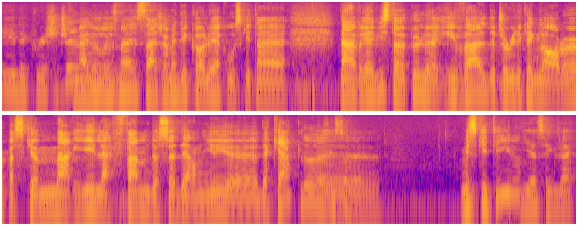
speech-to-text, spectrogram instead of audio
et de Christian. Malheureusement, ça n'a jamais décollé à cause qu'il était. en- Dans la vraie vie, c'était un peu le rival de Jerry the King Lawler parce qu'il a marié la femme de ce dernier, euh, de Cat, là. C'est ça. euh, Kitty, là? Yes, exact.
